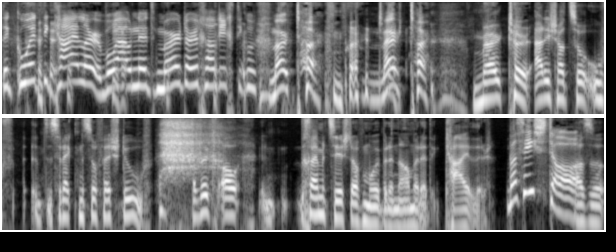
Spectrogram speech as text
Der gute Kyler, wo auch nicht Murder kann richtig gut. Murder! Murder! Murder. Er ist halt so auf, das regt ihn so fest auf. Aber wirklich auch, können wir zuerst auf mal über den Namen reden. Kyler. Was ist da? Also,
